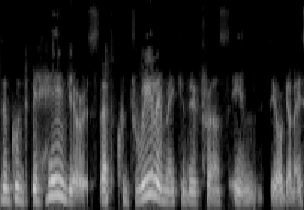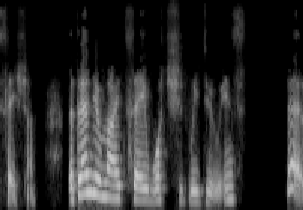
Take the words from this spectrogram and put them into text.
the good behaviors that could really make a difference in the organization. But then you might say, what should we do instead?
